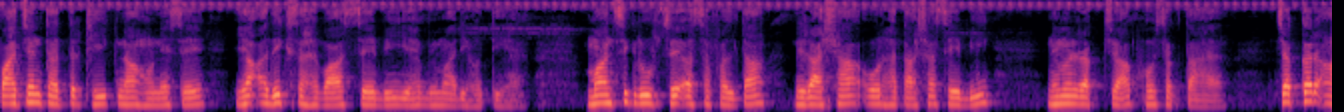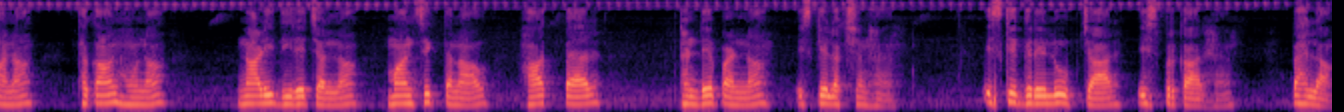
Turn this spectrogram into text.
पाचन तंत्र ठीक ना होने से या अधिक सहवास से भी यह बीमारी होती है। मानसिक रूप से असफलता, निराशा और हताशा से भी निम्न रक्तचाप हो सकता है। चक्कर आना, थकान होना, नाड़ी धीरे चलना, मानसिक तनाव, हाथ पैर ठंडे पड़ना, इसके लक्षण हैं। इसके घरेलू उपचार इस प्रकार हैं। पहला,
